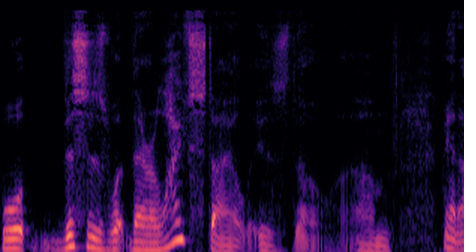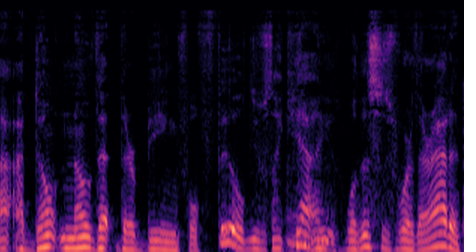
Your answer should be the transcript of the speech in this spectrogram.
well this is what their lifestyle is, though. Um, man, I, I, don't know that they're being fulfilled. He was like, yeah, mm-hmm. well, this is where they're at. And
